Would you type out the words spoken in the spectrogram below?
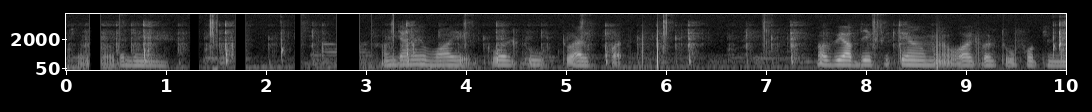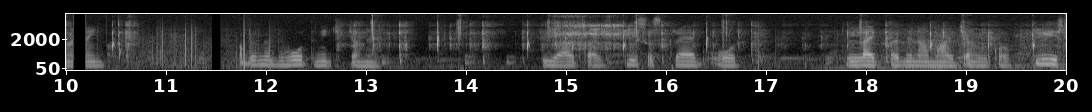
चलो चले हम जाना है वाई इक्वल टू ट्वेल्व पर। अभी आप देख सकते हैं, हमें Y equal to forty nine अब हमें बहुत नीचे जाना है। यार प्लीज़ सब्सक्राइब और लाइक कर देना हमारे चैनल को। प्लीज़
